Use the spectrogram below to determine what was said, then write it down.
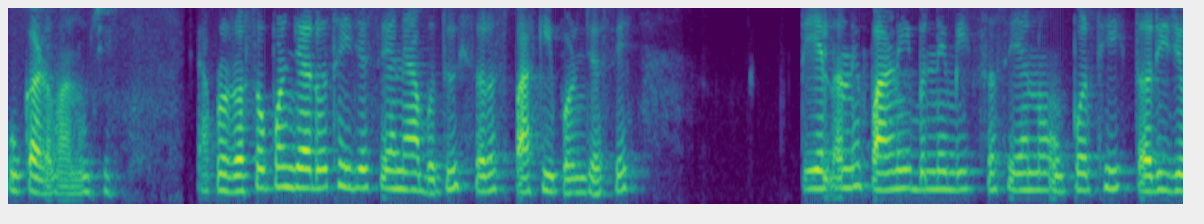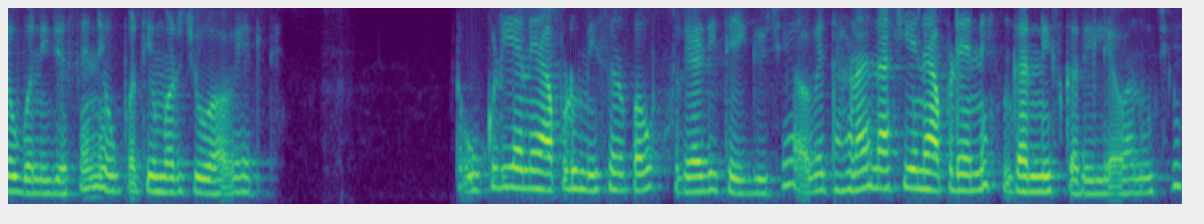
ઉકાળવાનું છે. આપણો રસો પણ જાડો થઈ જશે અને આ બધું સરસ પાકી પણ જશે. તેલ અને પાણી બંને મિક્સ થશે એનો ઉપરથી તરી જેવું બની જશે ને ઉપરથી મરચું આવે એટલે. તો ઉકળી અને આપણું મિસળ પાઉં રેડી થઈ ગયું છે. હવે ધાણા નાખી અને આપણે એને ગાર્નિશ કરી લેવાનું છે.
